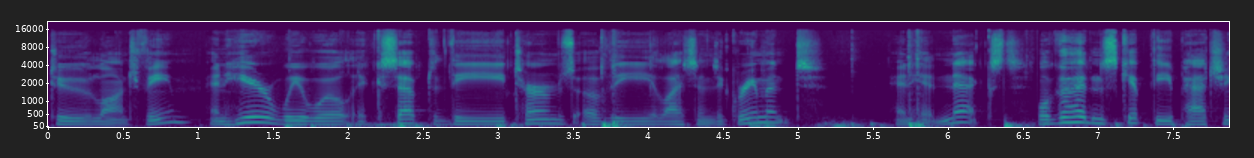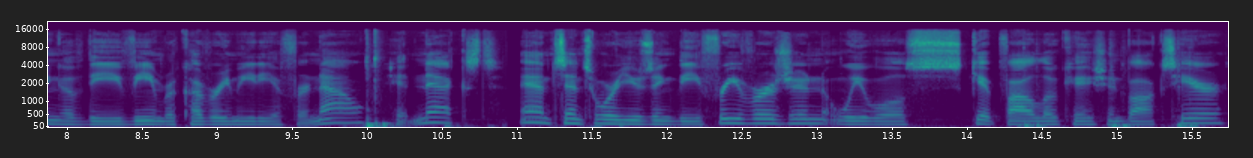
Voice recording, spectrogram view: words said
to launch Veeam. And here we will accept the terms of the license agreement and hit next. We'll go ahead and skip the patching of the Veeam recovery media for now, hit next. And since we're using the free version, we will skip file location box here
